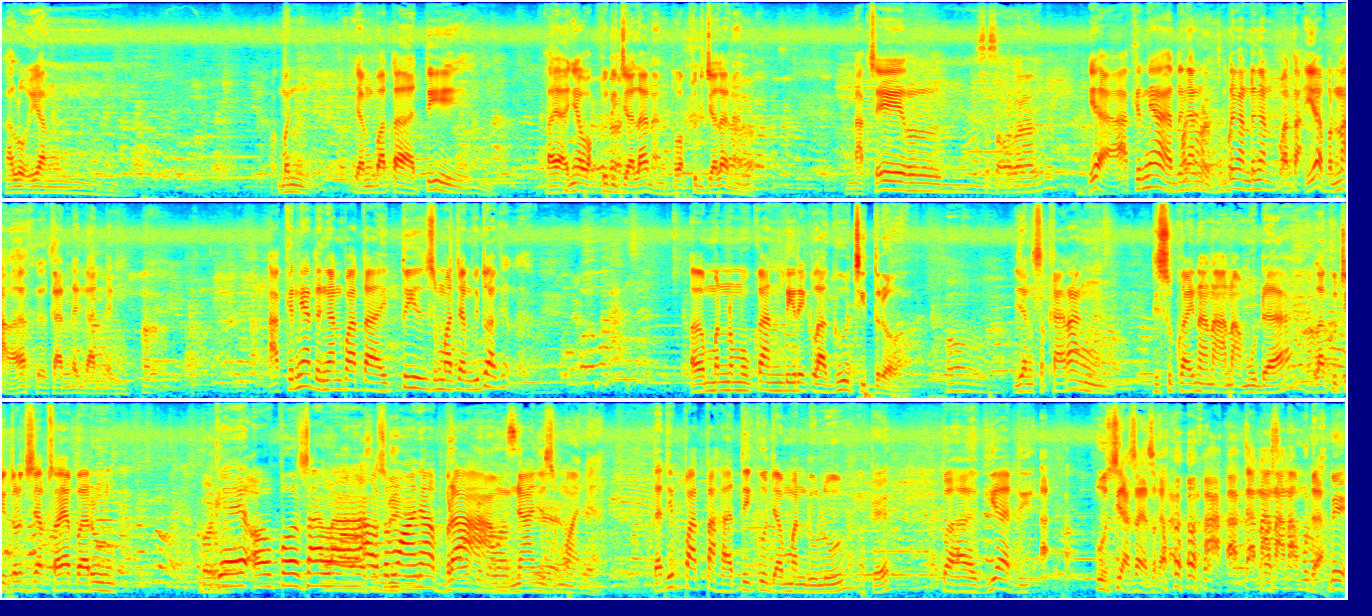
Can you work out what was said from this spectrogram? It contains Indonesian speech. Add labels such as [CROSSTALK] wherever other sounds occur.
Kalau yang men, yang patah hati kayaknya waktu di jalanan, waktu di jalanan. Naksir Seseorang. ya akhirnya dengan Macam dengan dengan patah ya pernah lah ke gandeng-gandeng. Akhirnya dengan patah hati semacam gitu akhir- eh, menemukan lirik lagu Cidro Oh. yang sekarang disukain anak-anak muda. Lagu Cidro itu siap saya Baru. Ke opo Oh, salah sendiri. semuanya Bram masih, nyanyi ya. semuanya. Jadi patah hatiku zaman dulu Oke. bahagia di uh, usia saya sekarang [LAUGHS] karena anak-anak muda. Nih,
